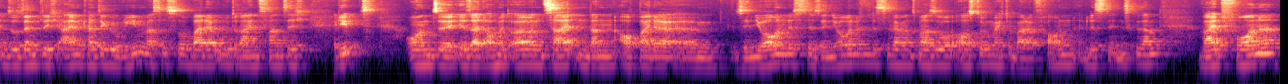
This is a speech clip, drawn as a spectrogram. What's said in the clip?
in so sämtlich allen Kategorien, was es so bei der U23 gibt. Und äh, ihr seid auch mit euren Zeiten dann auch bei der ähm, Seniorenliste, Seniorinnenliste, wenn man es mal so ausdrücken möchte, bei der Frauenliste insgesamt weit vorne.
